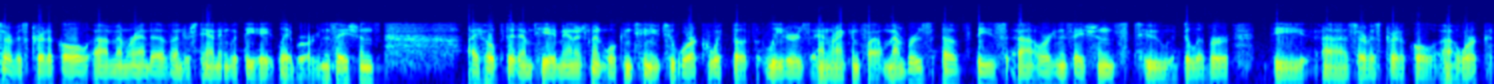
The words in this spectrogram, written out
service critical uh, memoranda of understanding with the eight labor organizations. I hope that MTA management will continue to work with both leaders and rank and file members of these uh, organizations to deliver the uh, service critical uh, work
